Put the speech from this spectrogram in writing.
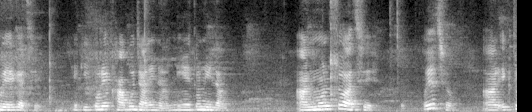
হয়ে গেছে। এ কী করে খাব জানি না, নিয়ে তো নিলাম। আলমন্ডসও আছে। বুঝেছ আর একটু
